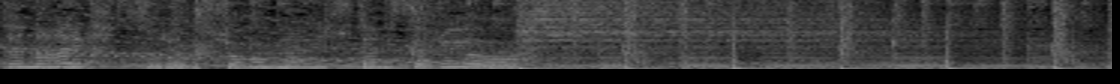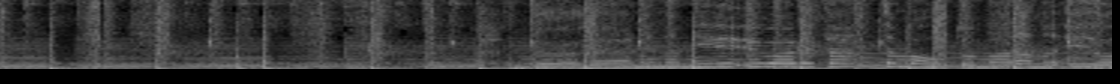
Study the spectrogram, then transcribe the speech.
てない。それを証明してみせるよ。誰に何言われたってもう止まらないよ。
